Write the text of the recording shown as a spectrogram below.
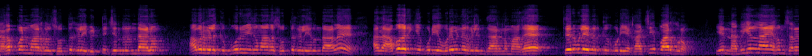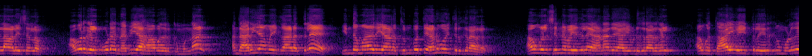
தகப்பன்மார்கள் சொத்துக்களை விட்டு சென்றிருந்தாலும் அவர்களுக்கு பூர்வீகமாக சொத்துக்கள் இருந்தாலும் அதை அபகரிக்கக்கூடிய உறவினர்களின் காரணமாக தெருவில் நிற்கக்கூடிய காட்சியை பார்க்கிறோம். ஏன் நபிகள் நாயகம் சல்லா அலை செல்லம் அவர்கள் கூட நபியாக ஆவதற்கு முன்னால் அந்த அறியாமை காலத்தில் இந்த மாதிரியான துன்பத்தை அனுபவித்திருக்கிறார்கள். அவங்க சின்ன வயதில் அனாதையாகி விடுகிறார்கள். அவங்க தாய் வயிற்றில் இருக்கும் பொழுதே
